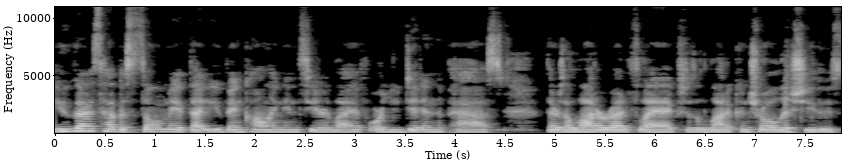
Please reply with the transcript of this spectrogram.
you guys have a soulmate that you've been calling into your life or you did in the past there's a lot of red flags there's a lot of control issues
